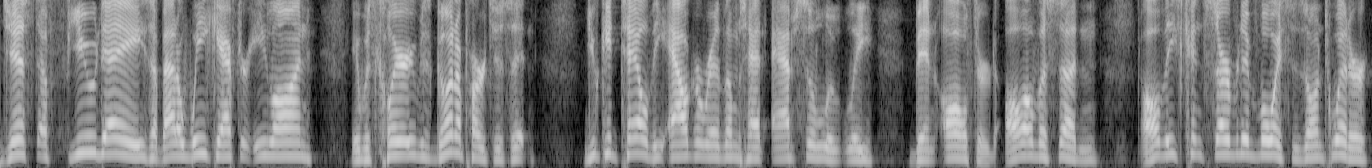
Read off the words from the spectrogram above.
just a few days, about a week after Elon, it was clear he was going to purchase it. You could tell the algorithms had absolutely been altered. All of a sudden, all these conservative voices on Twitter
